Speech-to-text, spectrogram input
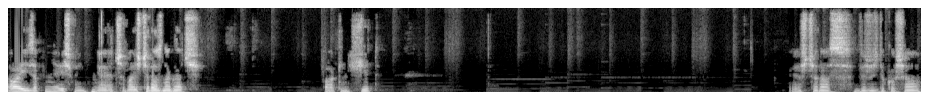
Oj, zapomnieliśmy. Nie, trzeba jeszcze raz nagrać. Fucking shit. Jeszcze raz wyrzuć do kosza.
